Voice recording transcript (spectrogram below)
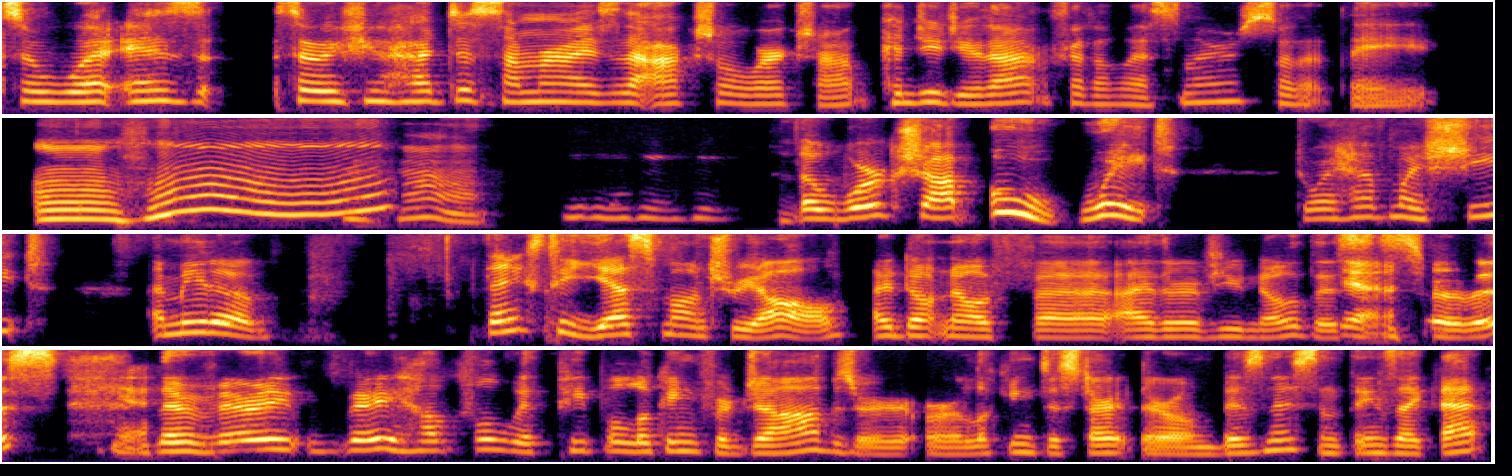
So what is so if you had to summarize the actual workshop could you do that for the listeners so that they Mm-hmm. Mm-hmm. the workshop. Oh, wait. Do I have my sheet? I made a thanks to Yes Montreal. I don't know if uh, either of you know this yeah. service. Yeah. They're very, very helpful with people looking for jobs or, or looking to start their own business and things like that.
